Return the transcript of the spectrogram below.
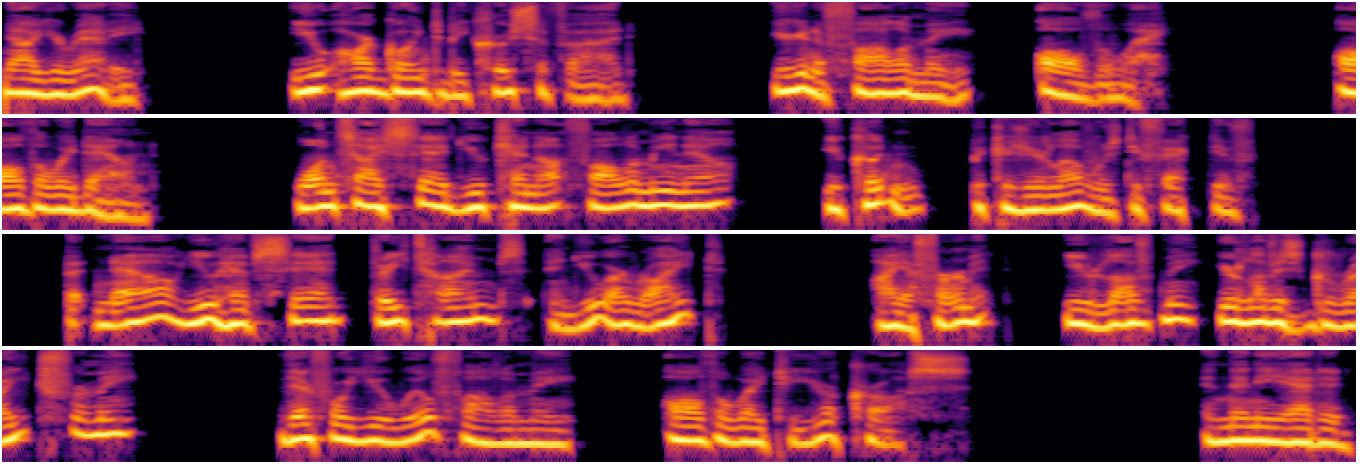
now you're ready. You are going to be crucified. You're going to follow me all the way, all the way down. Once I said, You cannot follow me now, you couldn't because your love was defective. But now you have said three times, and you are right. I affirm it. You love me. Your love is great for me. Therefore, you will follow me all the way to your cross. And then he added,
